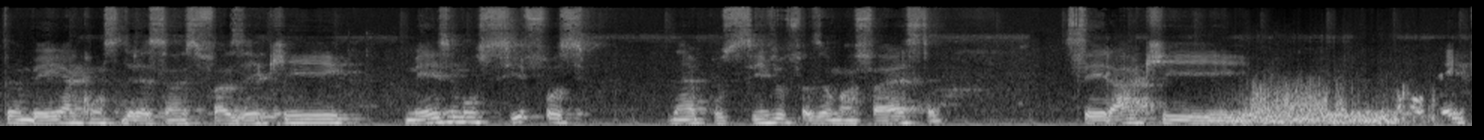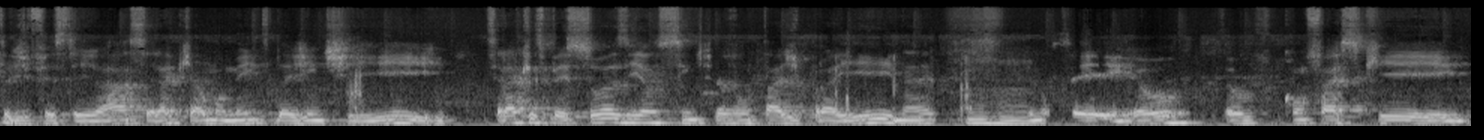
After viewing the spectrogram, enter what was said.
também a consideração a se fazer que, mesmo se fosse né, possível fazer uma festa, será que é o momento de festejar? Será que é o momento da gente ir? Será que as pessoas iam sentir a vontade para ir, né? Uhum. Eu não sei. Eu, eu confesso que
